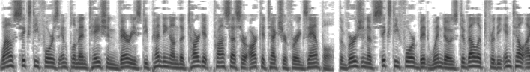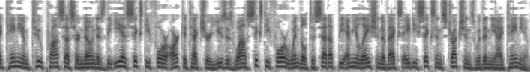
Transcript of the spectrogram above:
WoW 64's implementation varies depending on the target processor architecture for example, the version of 64 64-bit Windows developed for the Intel Itanium 2 processor known as the IA64 architecture uses WoW64 Windle to set up the emulation of x86 instructions within the Itanium.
